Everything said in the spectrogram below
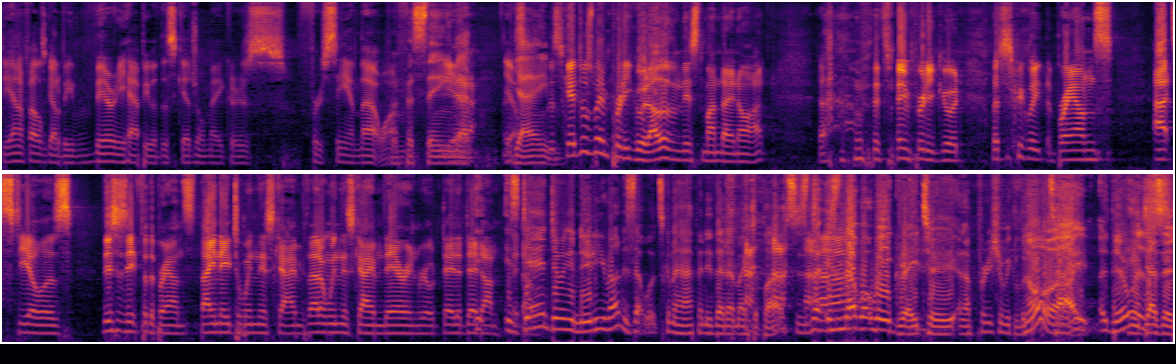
The NFL's got to be very happy with the schedule makers for seeing that one. for seeing Yeah. that Yeah. game. The schedule's been pretty good, other than this Monday night. it's been pretty good. Let's just quickly the Browns at Steelers. This is it for the Browns. They need to win this game. If they don't win this game, they're in real. They're, they're done. Is They're Dan done. doing a nudie run? Is that what's going to happen if they don't make the playoffs? Isn't that, isn't that what we agreed to? And I'm pretty sure we can look No, at the tape. I- there he was- does a,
